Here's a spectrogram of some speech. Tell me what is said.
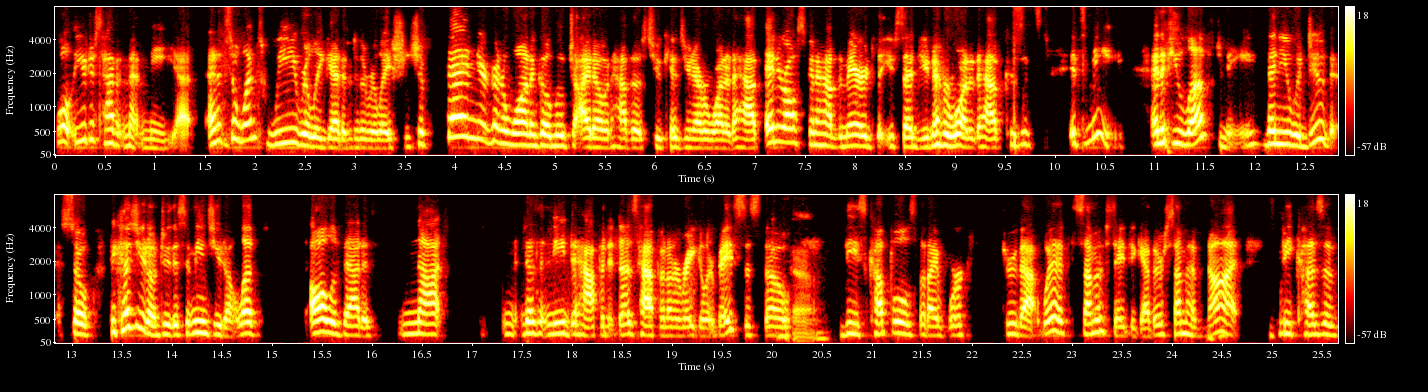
well, you just haven't met me yet. And so once we really get into the relationship, then you're going to want to go move to Idaho and have those two kids you never wanted to have. And you're also going to have the marriage that you said you never wanted to have because it's it's me. And if you loved me, then you would do this. So because you don't do this, it means you don't love. All of that is not doesn't need to happen. It does happen on a regular basis though. Yeah. These couples that I've worked through that with, some have stayed together, some have not because of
